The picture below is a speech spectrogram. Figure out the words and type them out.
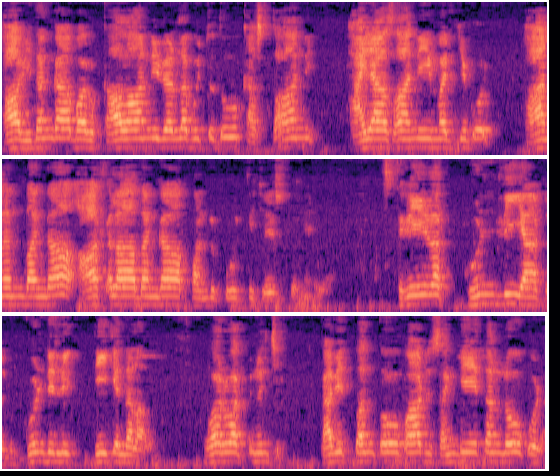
ఆ విధంగా వారు కాలాన్ని వెళ్ళబుచ్చుతూ కష్టాన్ని ఆయాసాన్ని మర్చిపోయి ఆనందంగా ఆహ్లాదంగా పనులు పూర్తి చేసుకునేవారు. స్త్రీల గుండ్లి ఆటలు గుండిలి దీకిందలాలు పూర్వక్ నుంచి కవిత్వంతో పాటు సంగీతంలో కూడా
